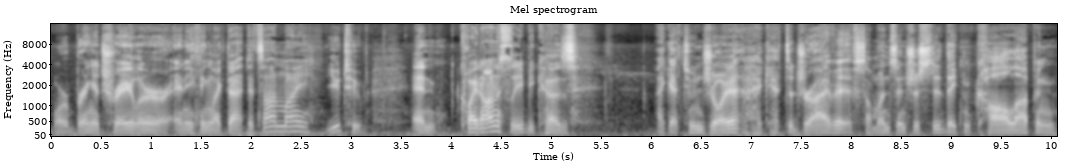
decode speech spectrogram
or Bring a Trailer or anything like that. It's on my YouTube. And quite honestly, because I get to enjoy it, I get to drive it. If someone's interested, they can call up and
